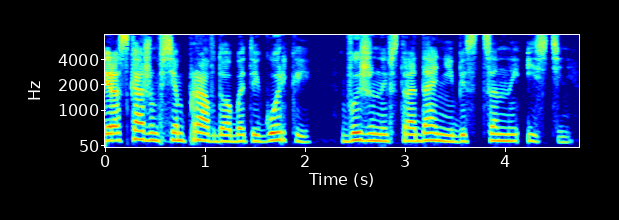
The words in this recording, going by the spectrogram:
и расскажем всем правду об этой горькой, выжженной в страдании бесценной истине.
